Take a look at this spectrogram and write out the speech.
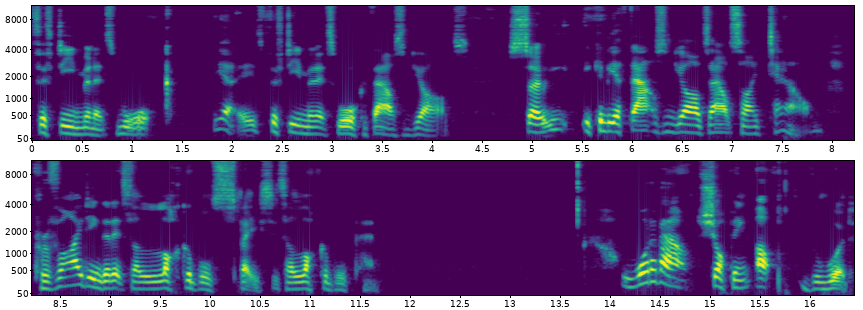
15 minutes walk. Yeah, it's 15 minutes walk, a thousand yards. So it can be a thousand yards outside town, providing that it's a lockable space, it's a lockable pen. What about chopping up the wood?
